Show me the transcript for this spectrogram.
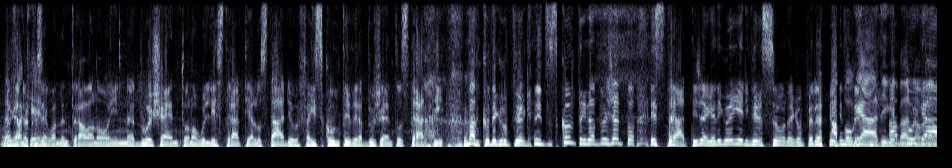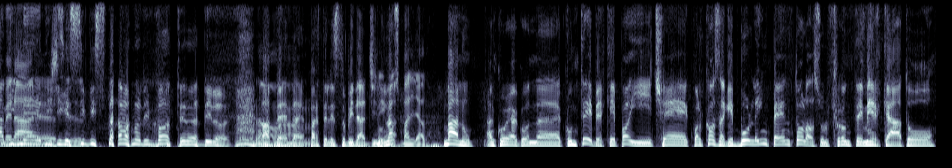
una grande occasione quando entravano in 200, no? quelli estratti allo stadio che fai scontri tra 200 estratti, manco dei gruppi organizzati, scontri tra 200 estratti, cioè categorie di persone completamente avvocati che avvocati, menare, medici sì, che sì. si pistavano di botte tra di loro. No, Vabbè, dai, a parte le stupidaggini, tutto ma, sbagliato. Manu, ancora con, eh, con te perché poi c'è qualcosa che bolle in pentola sul fronte mercato.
